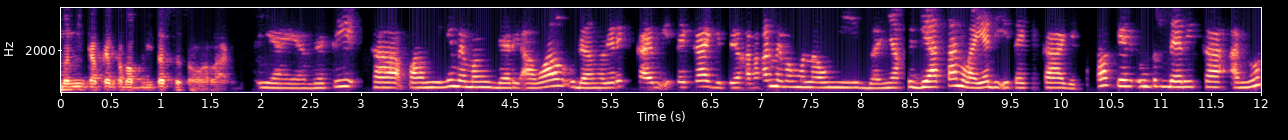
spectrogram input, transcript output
meningkatkan kapabilitas seseorang. Iya ya, berarti Kak Fahmi ini memang dari awal udah ngelirik KM ITK gitu ya, karena kan memang menaungi banyak kegiatan lah ya di ITK gitu. Oke, untuk dari Kak Anur?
